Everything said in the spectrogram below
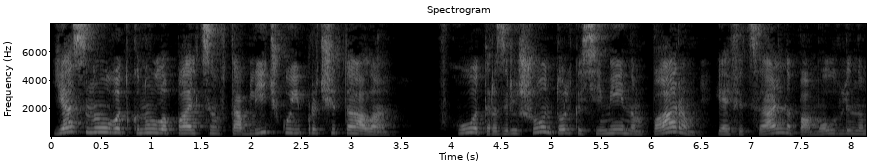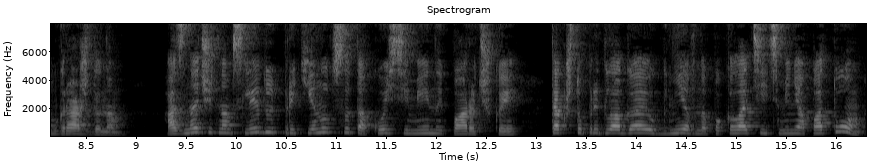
Я снова ткнула пальцем в табличку и прочитала. Вход разрешен только семейным парам и официально помолвленным гражданам. А значит, нам следует прикинуться такой семейной парочкой. Так что предлагаю гневно поколотить меня потом,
